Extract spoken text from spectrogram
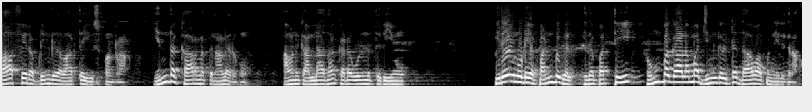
காஃபிர் அப்படிங்கிற வார்த்தையை யூஸ் பண்றான். எந்த காரணத்தினால இருக்கும்? அவனுக்கு அல்லாஹ் தான் கடவுள்னு தெரியும். இறைவனுடைய பண்புகள் இதை பத்தி ரொம்ப காலமா ஜின்கள்கிட்ட தாவா பண்ணியிருக்கிறான்.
